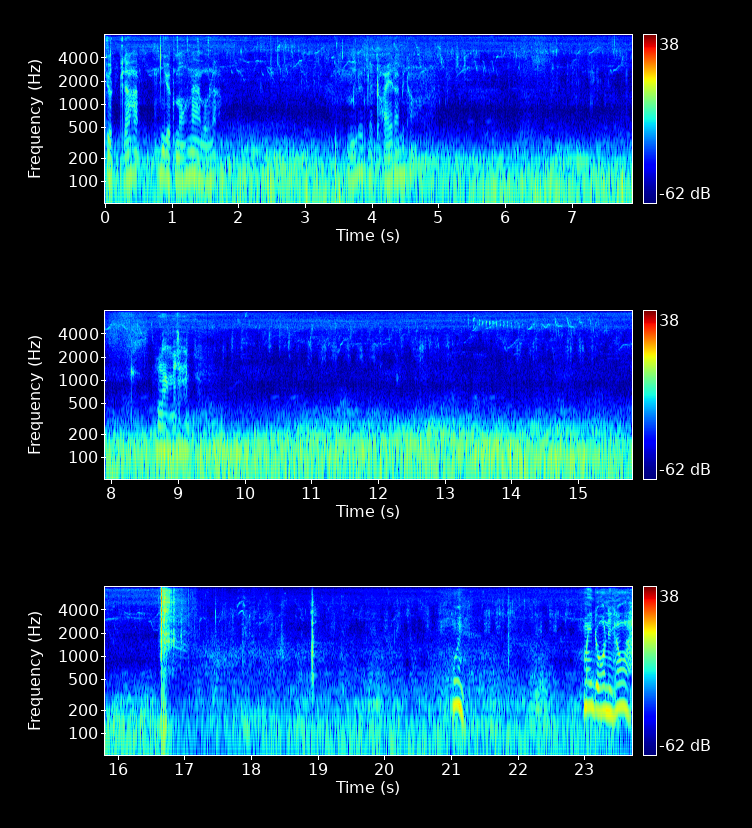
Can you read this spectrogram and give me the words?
หยุดแล้วครับ หยุดมองหน้าผมแล้วเริ่มจะถอยแล้วพี่น้อง ลองไหมล่ะครับ อุ้ย ไม่โดนอีกแล้วอะ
